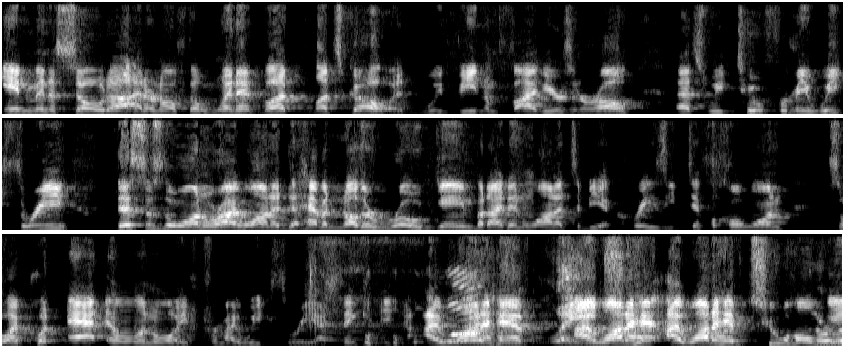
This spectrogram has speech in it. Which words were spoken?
in Minnesota. I don't know if they'll win it, but let's go. We've beaten them five years in a row. That's week two for me. Week three, this is the one where I wanted to have another road game, but I didn't want it to be a crazy difficult one. So I put at Illinois for my week three. I think I want to have Wait. I want to have I want to have two home games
